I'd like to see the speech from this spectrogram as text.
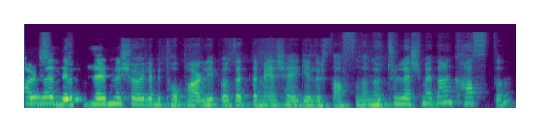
şöyle dediklerini şöyle bir toparlayıp özetlemeye şey gelirse aslında nötrleşmeden kastın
